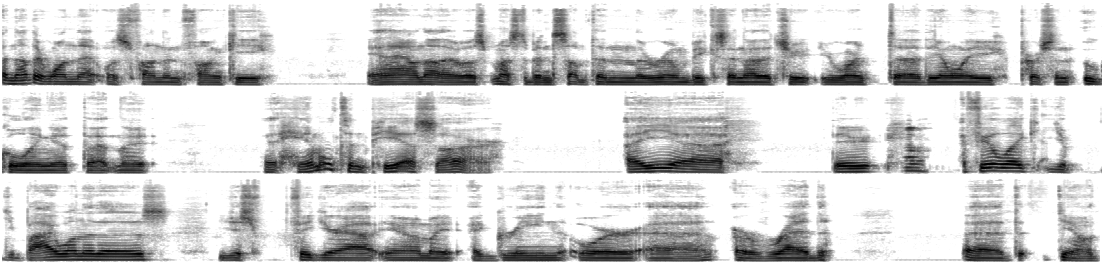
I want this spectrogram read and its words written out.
another one that was fun and funky, and I don't know, there was must have been something in the room because I know that you you weren't uh, the only person oogling it that night. At Hamilton PSR, I uh, there, Oh. I feel like you you buy one of those, you just figure out, you know, my a green or uh, or red uh, d- you know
